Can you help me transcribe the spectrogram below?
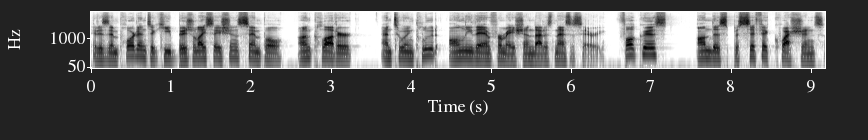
It is important to keep visualizations simple, uncluttered, and to include only the information that is necessary. Focus on the specific questions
